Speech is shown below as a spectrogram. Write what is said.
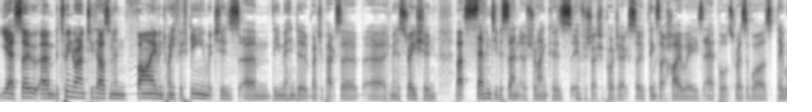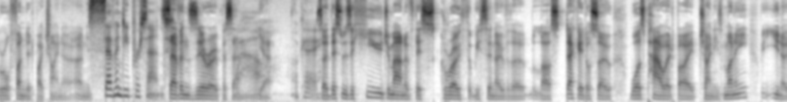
Yeah, so um, between around 2005 and 2015, which is um, the Mahinda Rajapaksa uh, administration, about 70% of Sri Lanka's infrastructure projects, so things like highways, airports, reservoirs, they were all funded by China. And 70%. 70%. Wow. Yeah. Okay. So this was a huge amount of this growth that we've seen over the last decade or so was powered by Chinese money. You know,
